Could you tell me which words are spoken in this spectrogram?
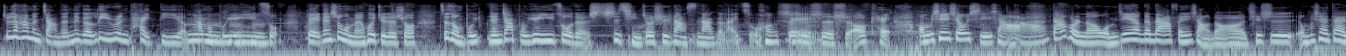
就是他们讲的那个利润太低了，他们不愿意做。对，但是我们会觉得说这种不人家不愿意做的事情。就是让 Snug 来做，是是是，OK，我们先休息一下啊。好，待会儿呢，我们今天要跟大家分享的啊，其实我们现在在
